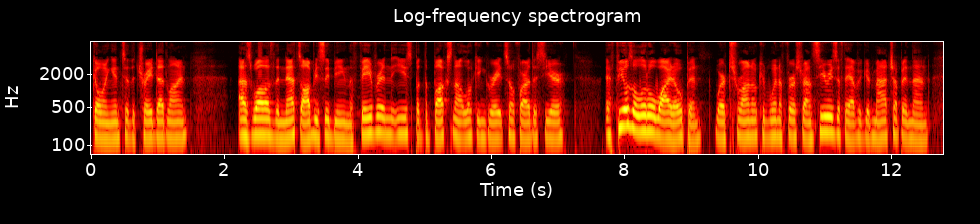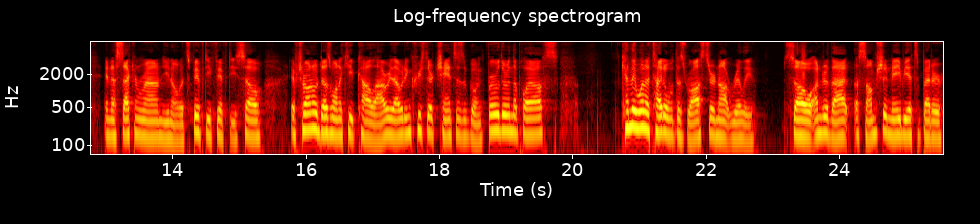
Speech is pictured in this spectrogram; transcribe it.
going into the trade deadline as well as the Nets obviously being the favorite in the East, but the Bucks not looking great so far this year. It feels a little wide open where Toronto could win a first round series if they have a good matchup and then in a second round, you know, it's 50-50. So, if Toronto does want to keep Kyle Lowry, that would increase their chances of going further in the playoffs. Can they win a title with this roster? Not really. So, under that assumption, maybe it's a better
